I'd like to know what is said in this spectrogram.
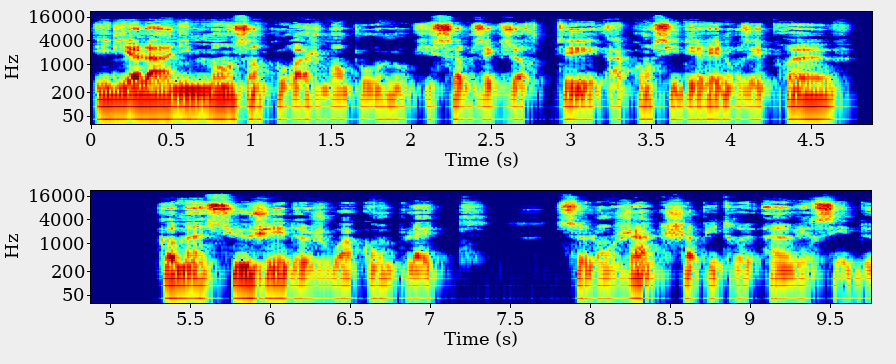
Il y a là un immense encouragement pour nous qui sommes exhortés à considérer nos épreuves comme un sujet de joie complète, selon Jacques chapitre 1 verset 2.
